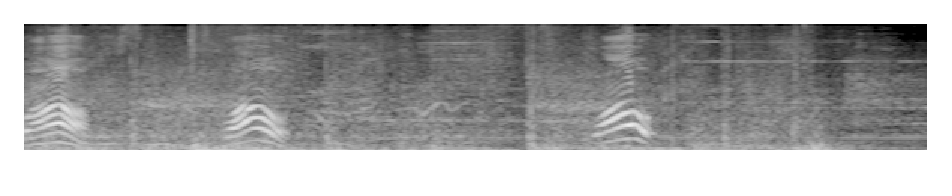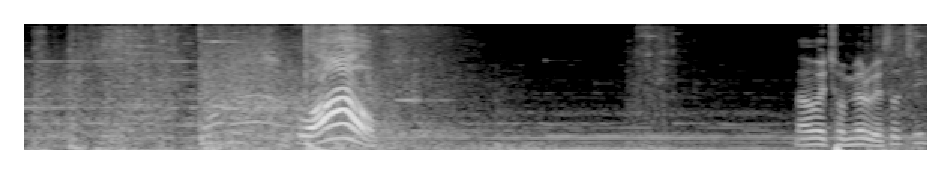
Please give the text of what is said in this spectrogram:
와우. 와우 와우. 와우. 나 왜 전멸을 왜 썼지?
